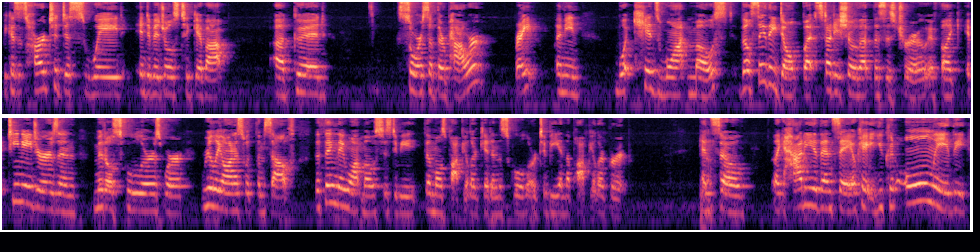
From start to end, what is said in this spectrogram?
because it's hard to dissuade individuals to give up a good source of their power, right? I mean, what kids want most, they'll say they don't, but studies show that this is true. If like if teenagers and middle schoolers were really honest with themselves, the thing they want most is to be the most popular kid in the school or to be in the popular group. Yeah. And so like how do you then say okay you can only the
